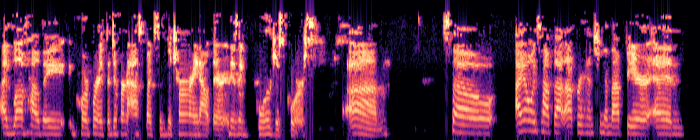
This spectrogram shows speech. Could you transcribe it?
I love how they incorporate the different aspects of the terrain out there. It is a gorgeous course. Um, so I always have that apprehension and that fear. And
